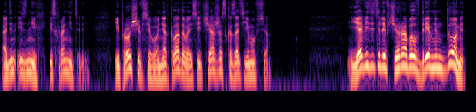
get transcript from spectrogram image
один из них, из хранителей, и проще всего, не откладывая, сейчас же сказать ему все. «Я, видите ли, вчера был в древнем доме».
